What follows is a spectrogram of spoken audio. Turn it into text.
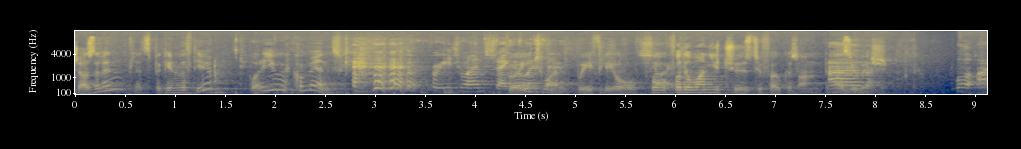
Jocelyn, let's begin with you. What do you recommend? for each one, should I for go each one, briefly, or sure. for, for the one you choose to focus on, as um, you wish. Well, I,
